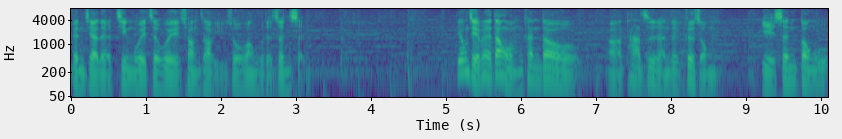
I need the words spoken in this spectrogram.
更加的敬畏这位创造宇宙万物的真神。弟兄姐妹，当我们看到啊大自然的各种野生动物，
